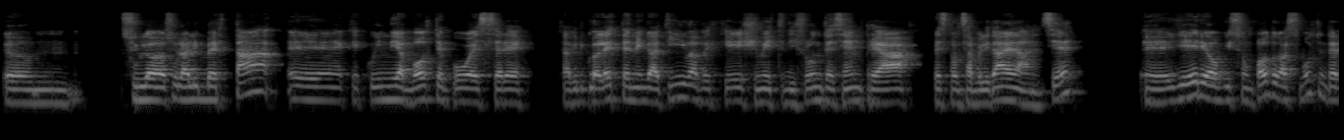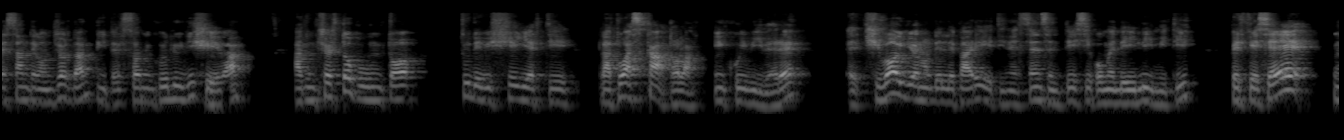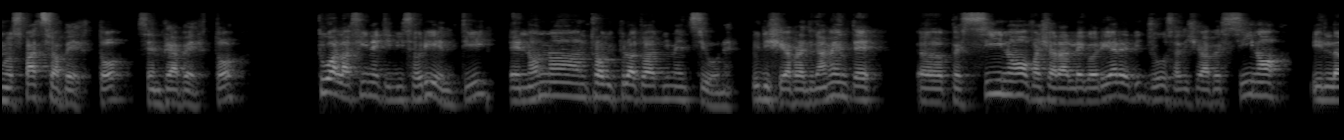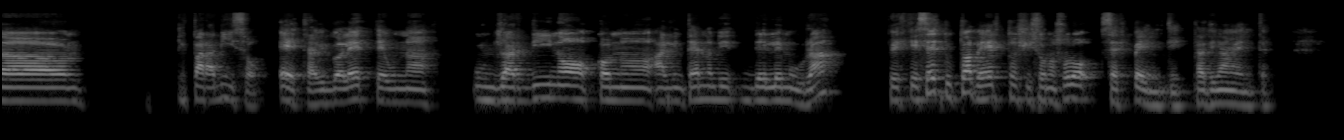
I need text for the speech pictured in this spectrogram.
ehm, sul- sulla libertà eh, che quindi a volte può essere, tra virgolette, negativa perché ci mette di fronte sempre a responsabilità ed ansie. Eh, ieri ho visto un podcast molto interessante con Jordan Peterson in cui lui diceva ad un certo punto tu devi sceglierti la tua scatola in cui vivere, eh, ci vogliono delle pareti, nel senso intesi come dei limiti, perché se è uno spazio aperto, sempre aperto, tu alla fine ti disorienti e non, non trovi più la tua dimensione. Lui diceva praticamente, eh, persino, faceva l'allegoria religiosa, diceva persino il, il paradiso è, tra virgolette, un, un giardino con all'interno di, delle mura, perché se è tutto aperto ci sono solo serpenti, praticamente.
